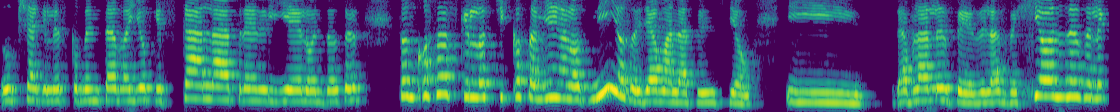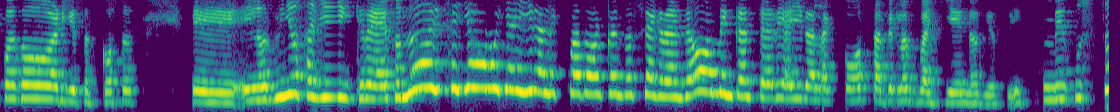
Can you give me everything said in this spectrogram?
Uxia, que les comentaba yo, que escala traer el hielo, entonces son cosas que los chicos también a los niños les llama la atención, y hablarles de, de las regiones del Ecuador y esas cosas eh, los niños también creen eso, no, dice yo voy a ir al Ecuador cuando sea grande, oh, me encantaría ir a la costa, ver las ballenas y así. Me gustó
